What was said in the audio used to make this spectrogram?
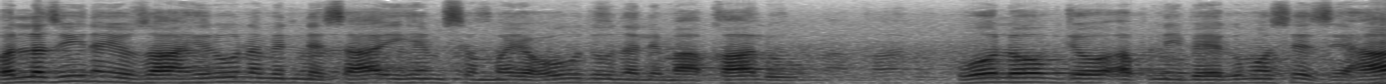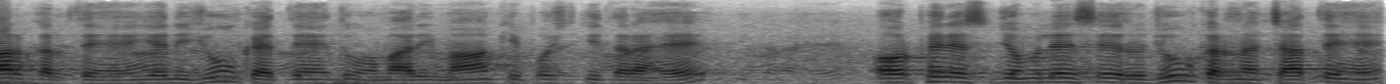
والذین یظاہرون من نسائہم ثم یعودون لما قالوا۔ وہ لوگ جو اپنی بیگموں سے زہار کرتے ہیں یعنی یوں کہتے ہیں، تو ہماری ماں کی پشت کی طرح ہے۔ اور پھر اس جملے سے رجوع کرنا چاہتے ہیں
